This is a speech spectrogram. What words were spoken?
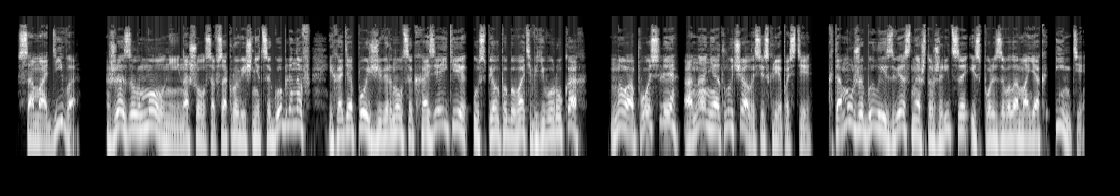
Сама дива Жезл молний нашелся в сокровищнице гоблинов, и хотя позже вернулся к хозяйке, успел побывать в его руках. Ну а после она не отлучалась из крепости. К тому же было известно, что жрица использовала маяк Инти.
